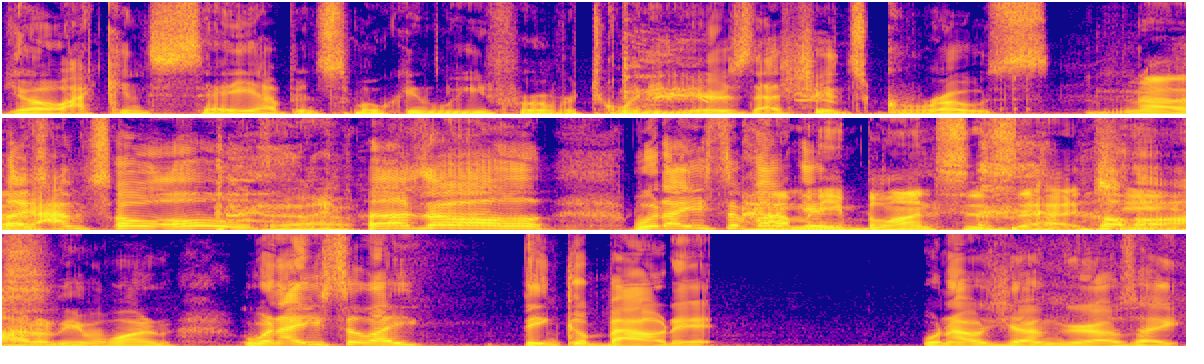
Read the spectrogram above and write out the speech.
yo, I can say I've been smoking weed for over 20 years. That shit's gross. No, Like that's- I'm so old. Yeah. I'm so old. When I used to how many blunts is that? Oh, I don't even want. When I used to like think about it when I was younger, I was like,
